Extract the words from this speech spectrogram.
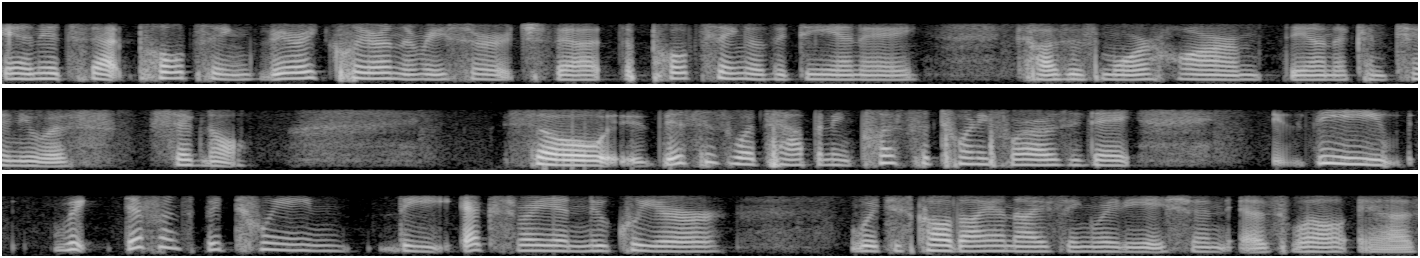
And it's that pulsing, very clear in the research, that the pulsing of the DNA causes more harm than a continuous signal. So this is what's happening, plus the 24 hours a day. The re- difference between the X-ray and nuclear, which is called ionizing radiation, as well as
